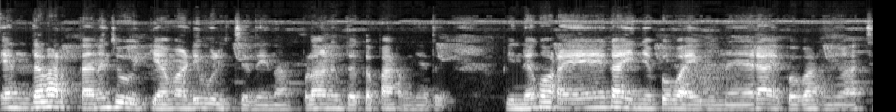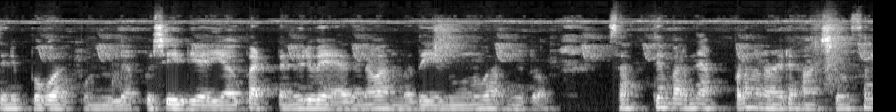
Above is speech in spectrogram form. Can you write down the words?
എന്താ വർത്താനം ചോദിക്കാൻ വേണ്ടി വിളിച്ചതേന്ന് അപ്പോഴാണ് ഇതൊക്കെ പറഞ്ഞത്. പിന്നെ കുറേ കഴിഞ്ഞപ്പോൾ വൈകുന്നേരം ആയപ്പോൾ പറഞ്ഞു അച്ഛൻ ഇപ്പോൾ കുഴപ്പമൊന്നുമില്ല അപ്പോൾ ശരിയായി. അത് പെട്ടെന്നൊരു വേദന വന്നതേനു എന്ന് പറഞ്ഞിട്ടോ സത്യം പറഞ്ഞ അപ്പോഴാണ് ഒരു ആശ്വാസം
